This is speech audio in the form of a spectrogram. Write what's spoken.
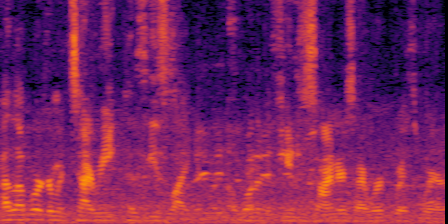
I love working with Tyriq because he's like one of the few designers I work with where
